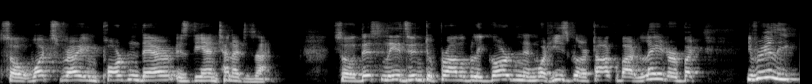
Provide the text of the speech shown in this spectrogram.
So what's very important there is the antenna design. So this leads into probably Gordon and what he's going to talk about later. But really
